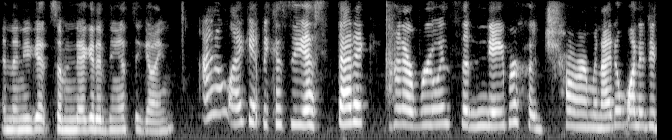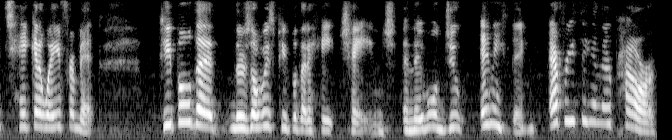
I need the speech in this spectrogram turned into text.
and then you get some negative Nancy going, "I don't like it because the aesthetic kind of ruins the neighborhood charm and I don't want it to take it away from it. People that there's always people that hate change and they will do anything, everything in their power,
